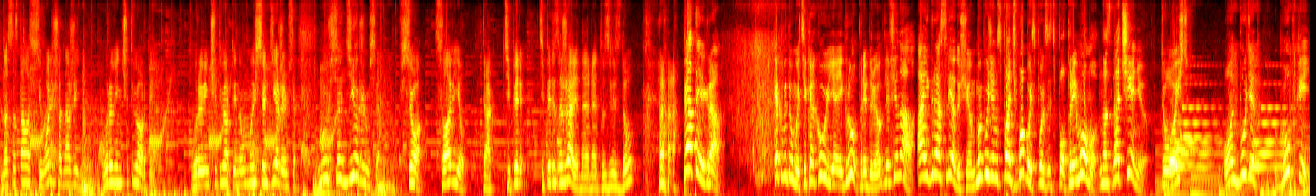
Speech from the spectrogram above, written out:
У нас осталась всего лишь одна жизнь. Уровень четвертый. Уровень четвертый, но мы все держимся. Мы все держимся. Все, словил. Так, теперь, теперь зажарит, наверное, эту звезду. Пятая игра. Как вы думаете, какую я игру приберег для финала? А игра следующая. Мы будем Спанч Боба использовать по прямому назначению. То есть, он будет губкой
